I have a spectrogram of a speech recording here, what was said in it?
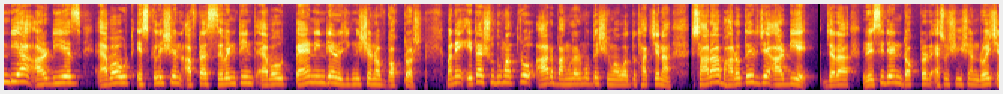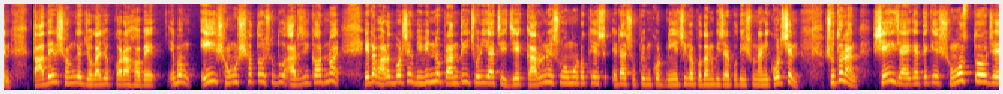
India RDS about escalation after seventeenth about pan India resignation of doctors মানে এটা শুধুমাত্র আর বাংলার মধ্যে সীমাবদ্ধ থাকছে না। সারা ভারতের যে আরডিএ যারা রেসিডেন্ট ডক্টর অ্যাসোসিয়েশন রয়েছেন, তাদের সঙ্গে যোগাযোগ করা হবে। এবং এই সমস্যা তো শুধু আর্জিকর নয়, এটা ভারতবর্ষের বিভিন্ন প্রান্তেই ছড়িয়ে আছে। যে কারণে সুমোটো কেস এটা সুপ্রিম কোর্ট নিয়েছিল, প্রধান বিচারপতি শুনানি করছেন। সুতরাং সেই জায়গা থেকে সমস্ত যে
